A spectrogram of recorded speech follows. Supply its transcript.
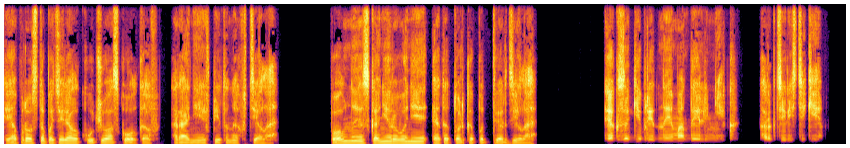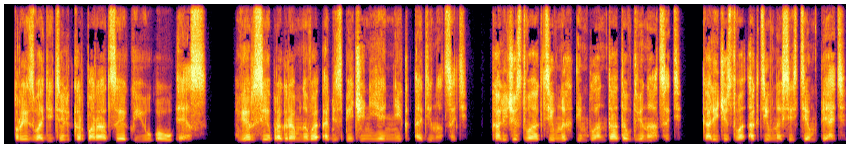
я просто потерял кучу осколков, ранее впитанных в тело. Полное сканирование это только подтвердило. Экзогибридная модель НИК. Характеристики. Производитель корпорация QOS. Версия программного обеспечения ник-11. Количество активных имплантатов 12. Количество активных систем 5.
